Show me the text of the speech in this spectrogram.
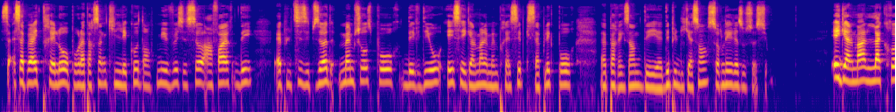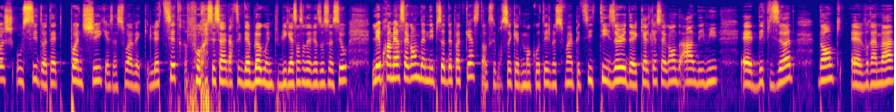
ça, peut être très lourd pour la personne qui l'écoute. Donc, mieux vaut, c'est ça, en faire des plus petits épisodes. Même chose pour des vidéos et c'est également le même principe qui s'applique pour, par exemple, des, des publications sur les réseaux sociaux. Également, l'accroche aussi doit être punchée, que ce soit avec le titre pour c'est un article de blog ou une publication sur les réseaux sociaux, les premières secondes d'un épisode de podcast. Donc, c'est pour ça que de mon côté, je me suis un petit teaser de quelques secondes en début euh, d'épisode. Donc, euh, vraiment,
